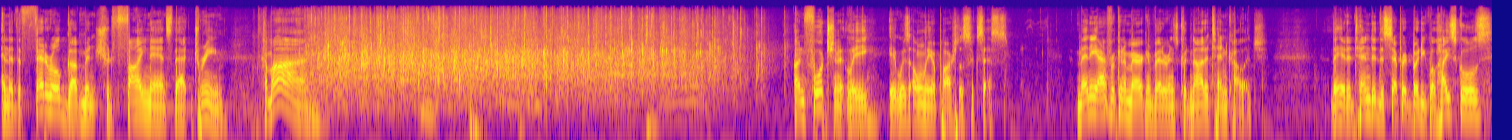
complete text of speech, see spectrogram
and that the federal government should finance that dream. Come on. Unfortunately, it was only a partial success. Many African American veterans could not attend college. They had attended the separate but equal high schools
